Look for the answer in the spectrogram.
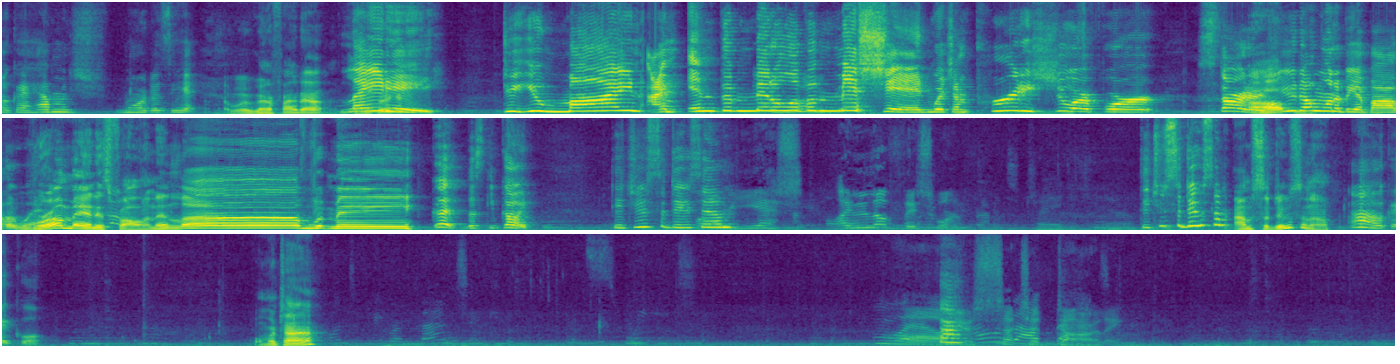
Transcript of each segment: Okay, how much more does he have? we're gonna find out. Lady, do you mind? I'm in the middle of a mission, which I'm pretty sure for starters, Oh. you don't want to be a bother with. Bruh man is falling in love with me. Good, let's keep going. Did you seduce Oh, him? yes! I love this one. Did you seduce him? I'm seducing him. Oh, okay, cool. One more time. Oh, ah. you're such a darling.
